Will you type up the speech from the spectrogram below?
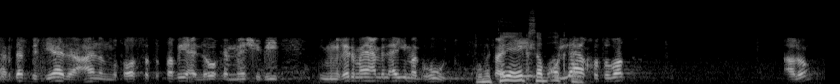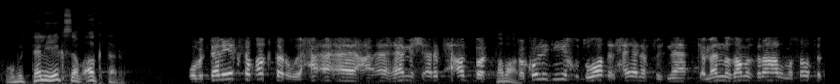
أرداب بزيادة عن المتوسط الطبيعي اللي هو كان ماشي بيه غير ما يعمل أي مجهود. وبالتالي يكسب كلها أكتر. خطوات ألو؟ وبالتالي يكسب أكتر. وبالتالي يكسب أكتر ويحقق هامش ربح أكبر. طبعا. فكل دي خطوات الحقيقة نفذناها. كمان نظام الزراعة المساطط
